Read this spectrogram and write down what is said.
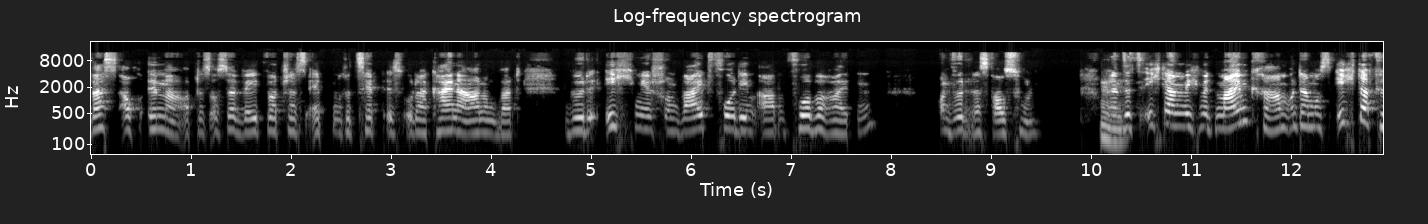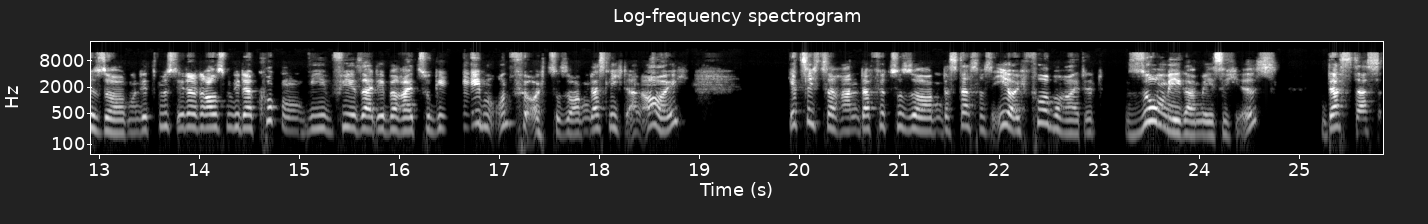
was auch immer, ob das aus der Weight Watchers App ein Rezept ist oder keine Ahnung was, würde ich mir schon weit vor dem Abend vorbereiten und würde das rausholen. Und mhm. dann sitze ich dann mich mit meinem Kram und dann muss ich dafür sorgen. Und jetzt müsst ihr da draußen wieder gucken, wie viel seid ihr bereit zu geben und für euch zu sorgen. Das liegt an euch. Jetzt liegt es daran, dafür zu sorgen, dass das, was ihr euch vorbereitet, so megamäßig ist, dass das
